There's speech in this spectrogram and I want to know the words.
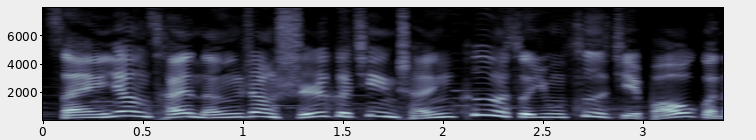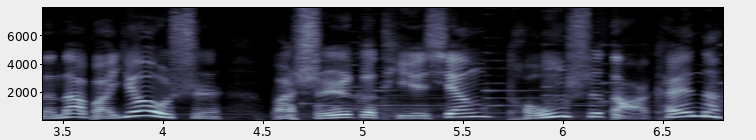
怎样才能让十个近臣各自用自己保管的那把钥匙，把十个铁箱同时打开呢？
